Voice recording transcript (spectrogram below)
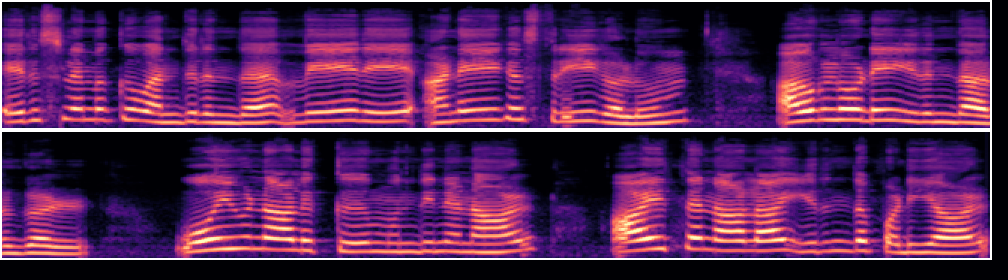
எருசலேமுக்கு வந்திருந்த வேறே அநேக ஸ்திரீகளும் அவர்களோடே இருந்தார்கள். ஓய்வு நாளுக்கு முந்தின நாள் ஆயத்த நாளாய் இருந்தபடியால்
